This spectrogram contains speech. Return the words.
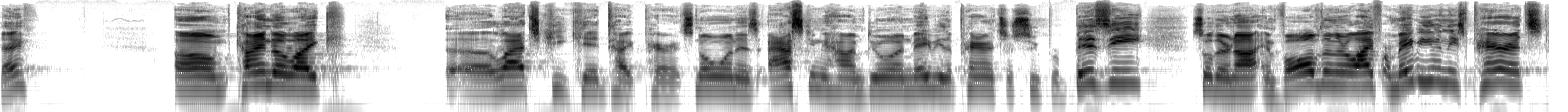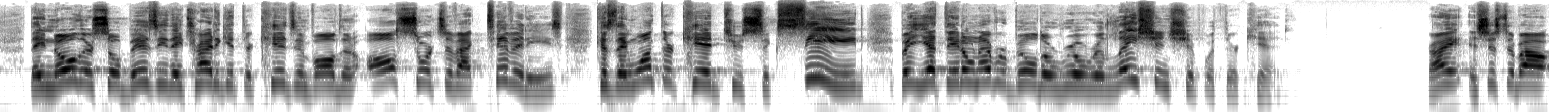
Okay? Um, kind of like uh, latchkey kid type parents. No one is asking me how I'm doing. Maybe the parents are super busy, so they're not involved in their life. Or maybe even these parents, they know they're so busy, they try to get their kids involved in all sorts of activities because they want their kid to succeed, but yet they don't ever build a real relationship with their kid. Right? It's just about,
